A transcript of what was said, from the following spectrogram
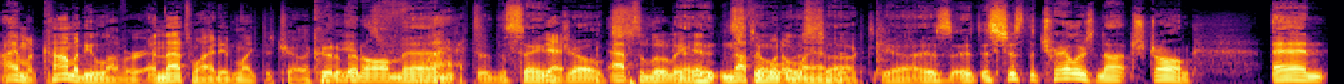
I'm a comedy lover, and that's why I didn't like this trailer. Could have been all men, flat. the same Yeah, jokes, absolutely, and it nothing would have landed. sucked. Yeah, it's, it's just the trailer's not strong, and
